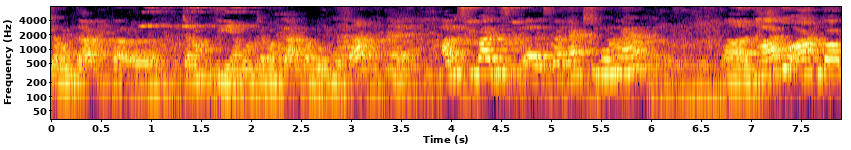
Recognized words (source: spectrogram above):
चमकदार का चमकती है वो चमकदार का गुण होता है। अब इसके बाद इस, इसका नेक्स्ट गुण है धातु आमतौर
